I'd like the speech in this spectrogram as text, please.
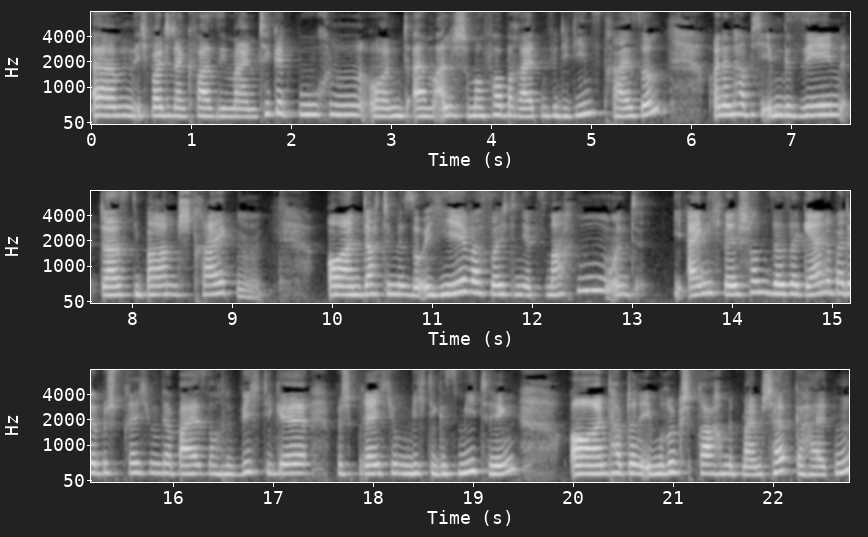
ähm, ich wollte dann quasi mein Ticket buchen und ähm, alles schon mal vorbereiten für die Dienstreise. Und dann habe ich eben gesehen, dass die Bahnen streiken. Und dachte mir so, je, was soll ich denn jetzt machen? Und eigentlich wäre ich schon sehr, sehr gerne bei der Besprechung dabei. Ist noch eine wichtige Besprechung, ein wichtiges Meeting und habe dann eben Rücksprache mit meinem Chef gehalten.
